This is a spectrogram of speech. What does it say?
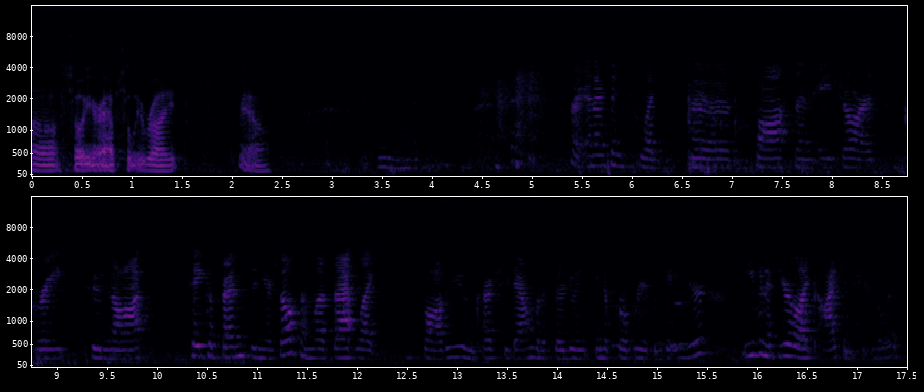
Uh, so you're absolutely right. Yeah. Right, and I think like the boss and HR, it's great to not take offense in yourself and let that like bother you and crush you down. But if they're doing inappropriate behavior, even if you're like, I can handle it,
